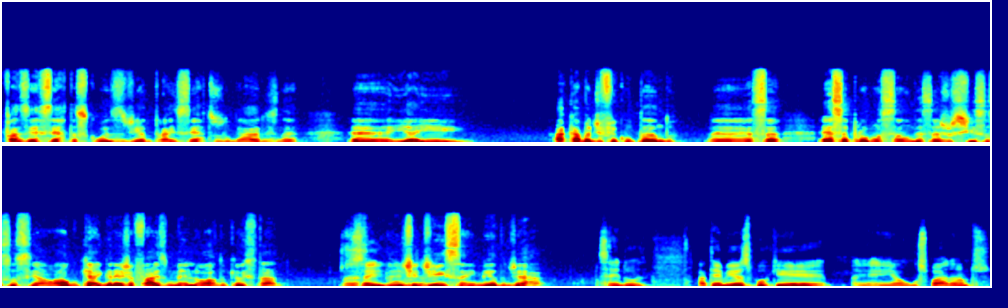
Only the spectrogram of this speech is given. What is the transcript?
fazer certas coisas, de entrar em certos lugares. Né? É, e aí acaba dificultando né, essa, essa promoção dessa justiça social. Algo que a igreja faz melhor do que o Estado. Né? Sem dúvida. A gente diz sem medo de errar. Sem dúvida. Até mesmo porque em alguns parâmetros,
